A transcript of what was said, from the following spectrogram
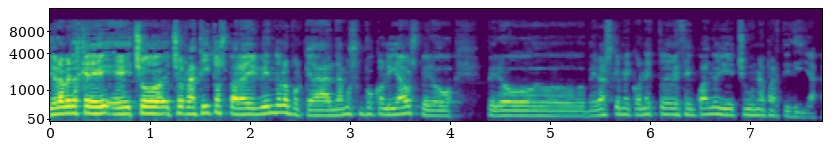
yo la verdad es que he hecho, hecho ratitos para ir viéndolo porque andamos un poco liados, pero, pero verás que me conecto de vez en cuando y he hecho una partidilla.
